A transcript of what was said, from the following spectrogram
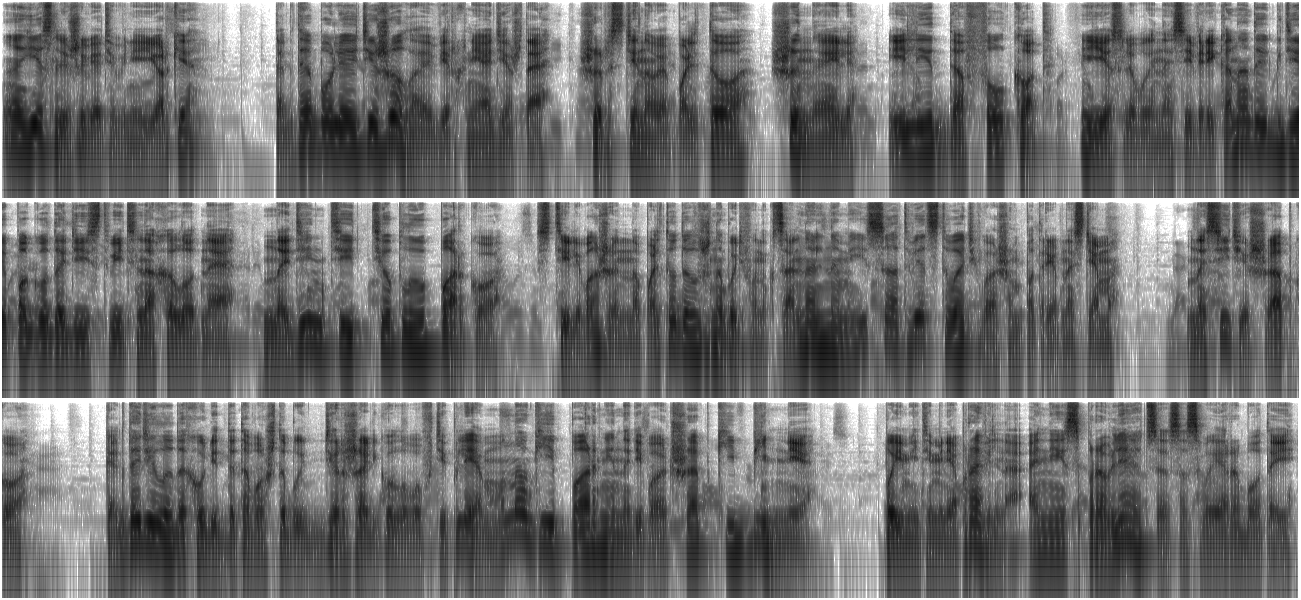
А если живете в Нью-Йорке? Тогда более тяжелая верхняя одежда, шерстяное пальто, шинель или даффелкот. Если вы на севере Канады, где погода действительно холодная, наденьте теплую парку. Стиль важен, но пальто должно быть функциональным и соответствовать вашим потребностям. Носите шапку. Когда дело доходит до того, чтобы держать голову в тепле, многие парни надевают шапки бинни, Поймите меня правильно, они справляются со своей работой,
